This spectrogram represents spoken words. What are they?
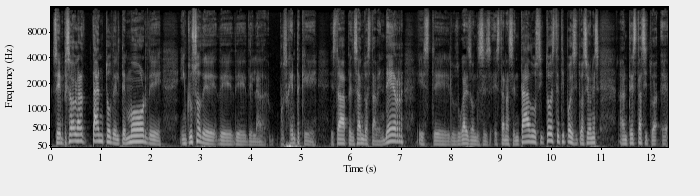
se empezó a hablar tanto del temor, de incluso de, de, la pues, gente que estaba pensando hasta vender este, los lugares donde se están asentados y todo este tipo de situaciones ante esta situación, eh,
